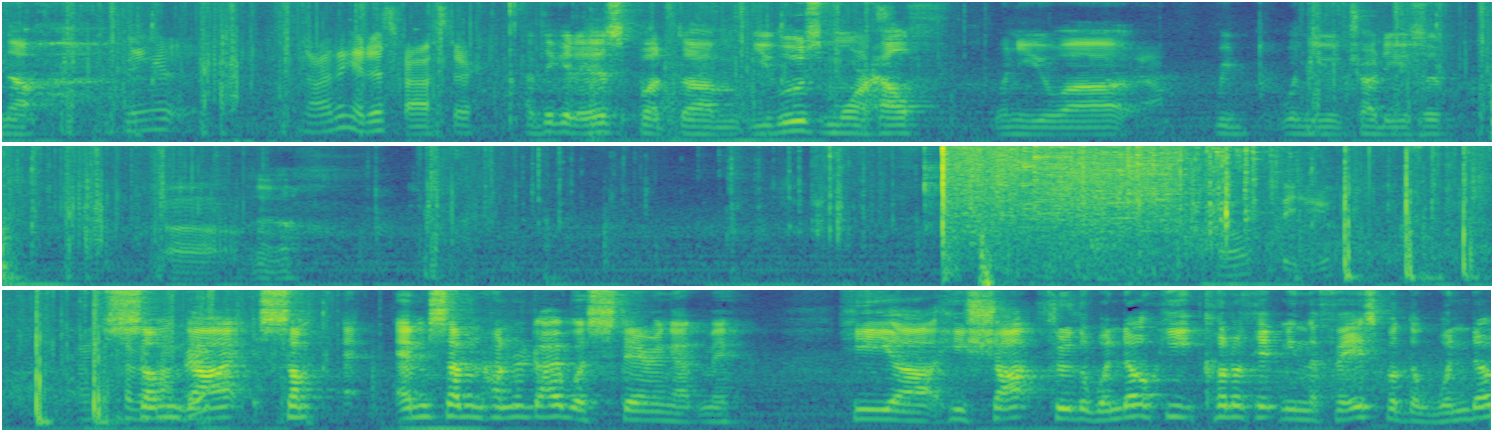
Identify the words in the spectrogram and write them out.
No, I think it, no, I think it is faster. I think it is, but um, you lose more health when you uh, re- when you try to use it. Uh, Yeah. I you. Some guy, some M700 guy was staring at me. He uh, he shot through the window. He could have hit me in the face, but the window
